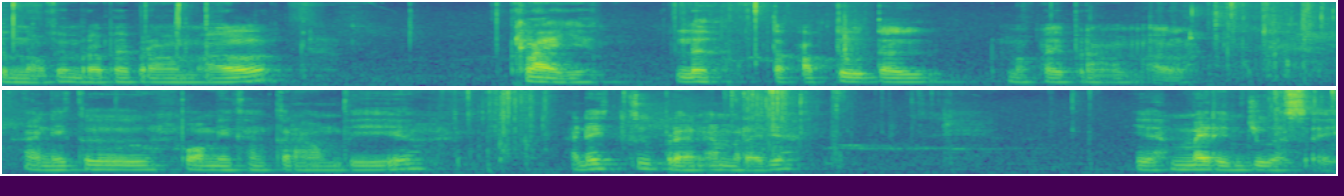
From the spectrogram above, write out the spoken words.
ចំណុះវា 125ml ប្លែកលើសទឹកអប់ទូទៅ 25ml អានេះគឺព័ត៌មានខាងក្រោមវាអានេះគឺ brand អាមេរិកណា yeah made in USA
